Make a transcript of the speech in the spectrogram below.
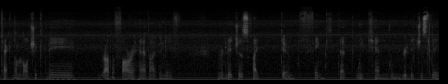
technologically rather far ahead I believe religious I don't think that we can win religiously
